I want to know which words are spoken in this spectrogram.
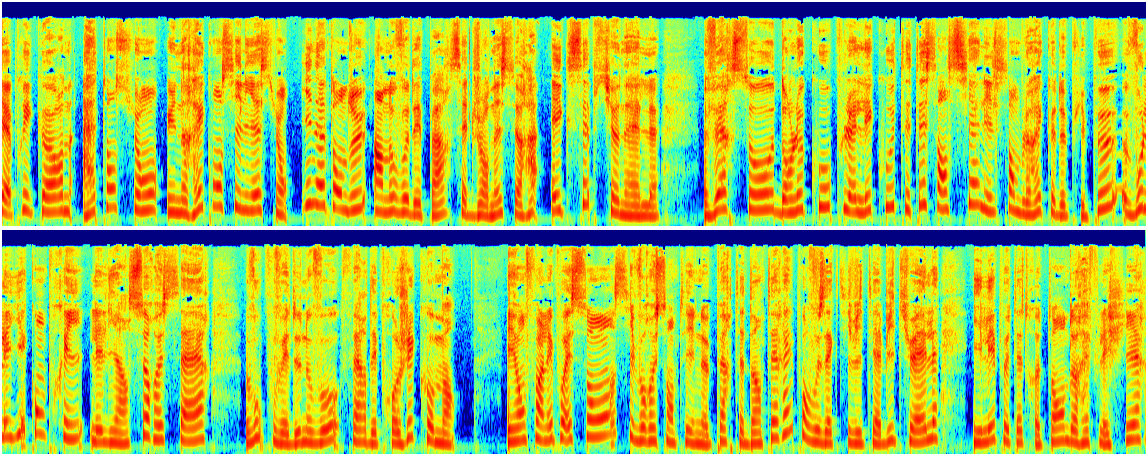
Capricorne, attention, une réconciliation inattendue, un nouveau départ, cette journée sera exceptionnelle. Verseau, dans le couple, l'écoute est essentielle. Il semblerait que depuis peu, vous l'ayez compris, les liens se resserrent. Vous pouvez de nouveau faire des projets communs. Et enfin les poissons, si vous ressentez une perte d'intérêt pour vos activités habituelles, il est peut-être temps de réfléchir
